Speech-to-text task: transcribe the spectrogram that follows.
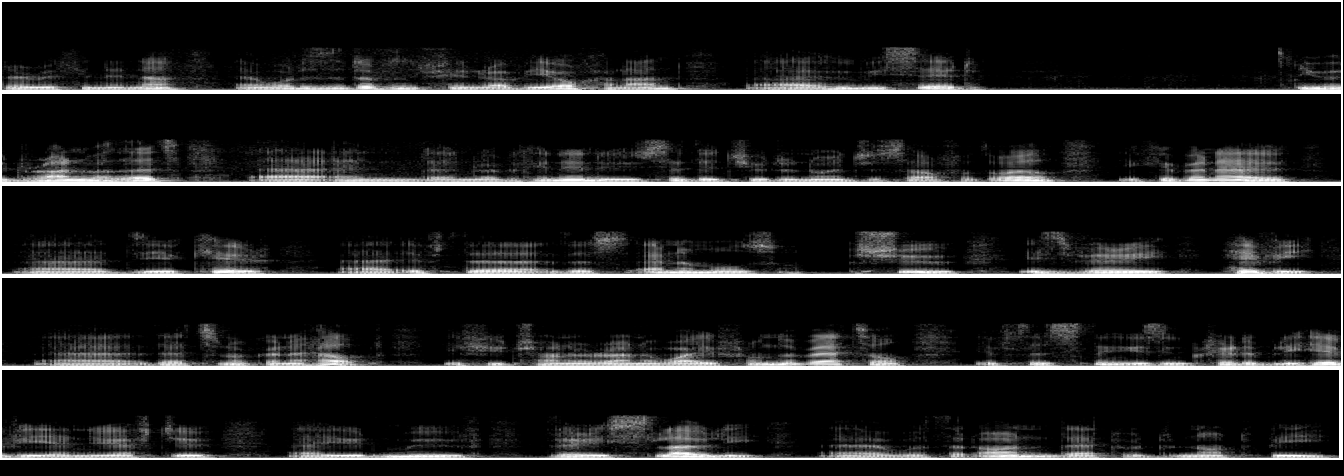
Rabbi Chanina, and what is the difference between Rabbi Yochanan, who we said you would run with it, uh, and, and Rabbi Hanina said that you'd anoint yourself with oil. Ikebeno uh, diakir. Uh, if the this animal's shoe is very heavy, uh, that's not going to help. If you're trying to run away from the battle, if this thing is incredibly heavy and you have to, uh, you'd move very slowly uh, with it on, that would not be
